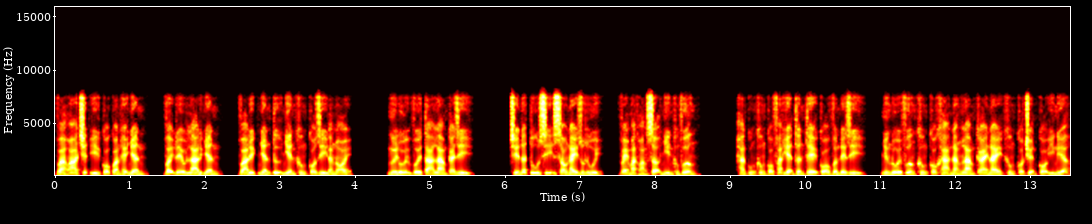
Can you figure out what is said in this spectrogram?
Và hoa chết y có quan hệ nhân vậy đều là địch nhân và địch nhân tự nhiên không có gì đáng nói ngươi đối với ta làm cái gì? Trên đất tu sĩ sau này rút lui, vẻ mặt hoảng sợ nhìn khổng phương hắn cũng không có phát hiện thân thể có vấn đề gì, nhưng đối phương không có khả năng làm cái này không có chuyện có ý nghĩa.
